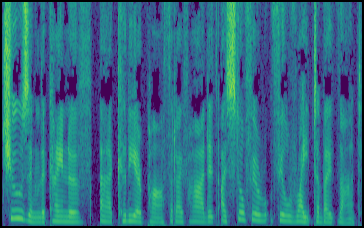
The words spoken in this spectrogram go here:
choosing the kind of uh, career path that I've had, it, I still feel feel right about that.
